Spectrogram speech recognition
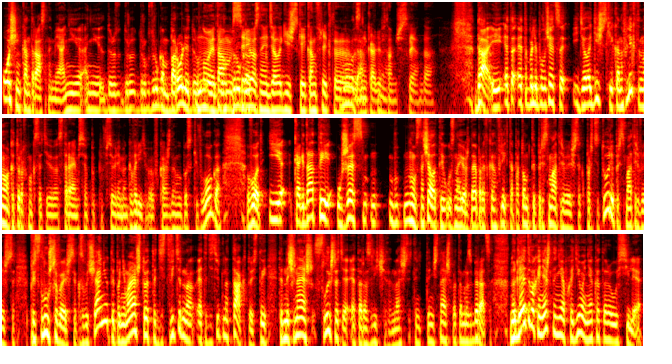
очень контрастными, они, они друг, друг с другом боролись друг Ну и там друга. серьезные идеологические конфликты ну, возникали да, в том числе, да. Да, и это, это были, получается, идеологические конфликты, ну, о которых мы, кстати, стараемся все время говорить в каждом выпуске влога. Вот, и когда ты уже, ну, сначала ты узнаешь, да, про этот конфликт, а потом ты присматриваешься к партитуре, присматриваешься, прислушиваешься к звучанию, ты понимаешь, что это действительно, это действительно так. То есть ты, ты начинаешь слышать это различие, ты, ты начинаешь в этом разбираться. Но для этого, конечно, необходимо некоторое усилие.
